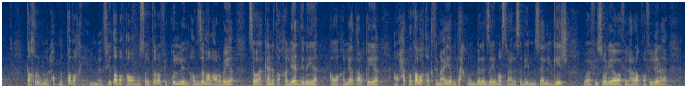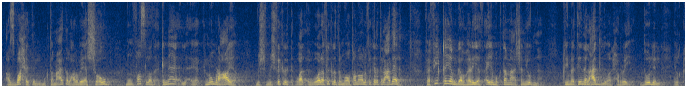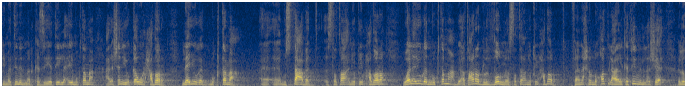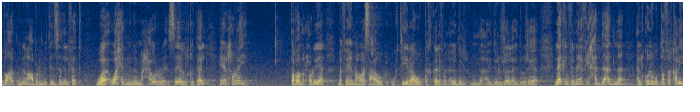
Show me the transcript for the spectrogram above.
تخرج من الحكم الطبقي. في طبقة مسيطرة في كل الأنظمة العربية سواء كانت أقليات دينية أو أقليات عرقية أو حتى طبقة اجتماعية بتحكم البلد زي مصر على سبيل المثال الجيش وفي سوريا وفي العراق وفي غيرها أصبحت المجتمعات العربية الشعوب منفصلة كأنها كأنهم رعاية مش مش فكرة ولا فكرة المواطنة ولا فكرة العدالة. ففي قيم جوهرية في أي مجتمع عشان يبنى. قيمتين العدل والحرية. دول القيمتين المركزيتين لأي مجتمع علشان يكون حضارة. لا يوجد مجتمع آه، مستعبد استطاع أن يقيم حضارة ولا يوجد مجتمع بيتعرض للظلم يستطيع أن يقيم حضارة. فنحن نقاتل على الكثير من الأشياء اللي ضاعت مننا عبر ال 200 سنة اللي فاتوا وواحد من المحاور الرئيسية للقتال هي الحرية. طبعا الحرية مفاهيمها واسعة وكتيرة وبتختلف من من أيديولوجية لأيديولوجية لكن في النهاية في حد أدنى الكل متفق عليه.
